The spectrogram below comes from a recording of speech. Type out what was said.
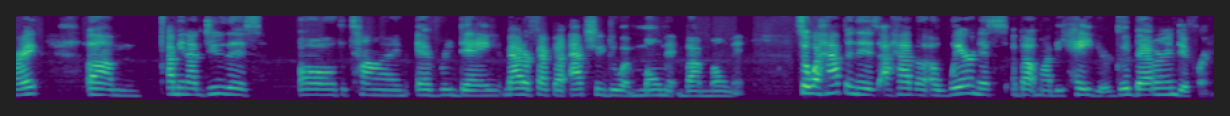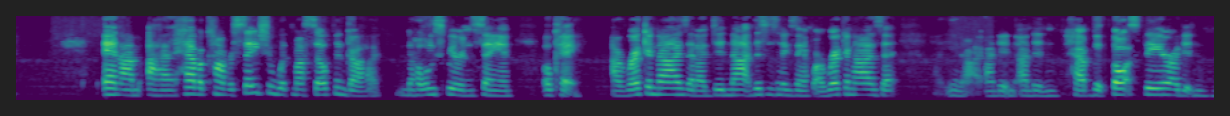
right? Um, I mean, I do this all the time, every day. Matter of fact, I actually do it moment by moment. So what happened is I have an awareness about my behavior, good, bad, or indifferent. And I'm I have a conversation with myself and God, and the Holy Spirit, and saying, okay, I recognize that I did not. This is an example. I recognize that, you know, I, I didn't I didn't have good thoughts there. I didn't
